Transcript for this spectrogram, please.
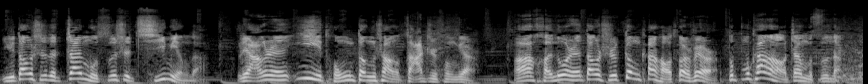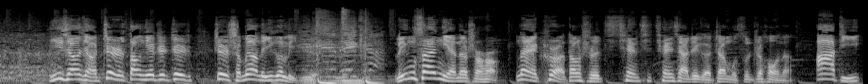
与当时的詹姆斯是齐名的。两个人一同登上杂志封面，啊，很多人当时更看好特尔菲尔，都不看好詹姆斯的。你想想，这是当年这这这是什么样的一个礼遇？零三年的时候，耐克当时签签下这个詹姆斯之后呢，阿迪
